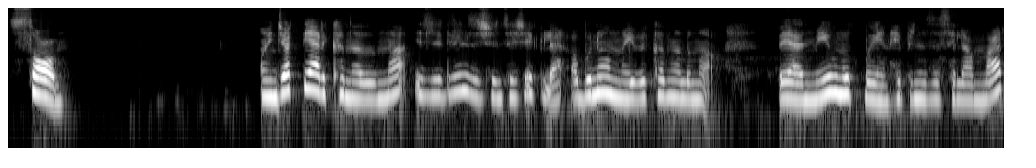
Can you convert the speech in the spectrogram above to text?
Son. Oyuncak Diğer kanalına izlediğiniz için teşekkürler. Abone olmayı ve kanalımı beğenmeyi unutmayın. Hepinize selamlar.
